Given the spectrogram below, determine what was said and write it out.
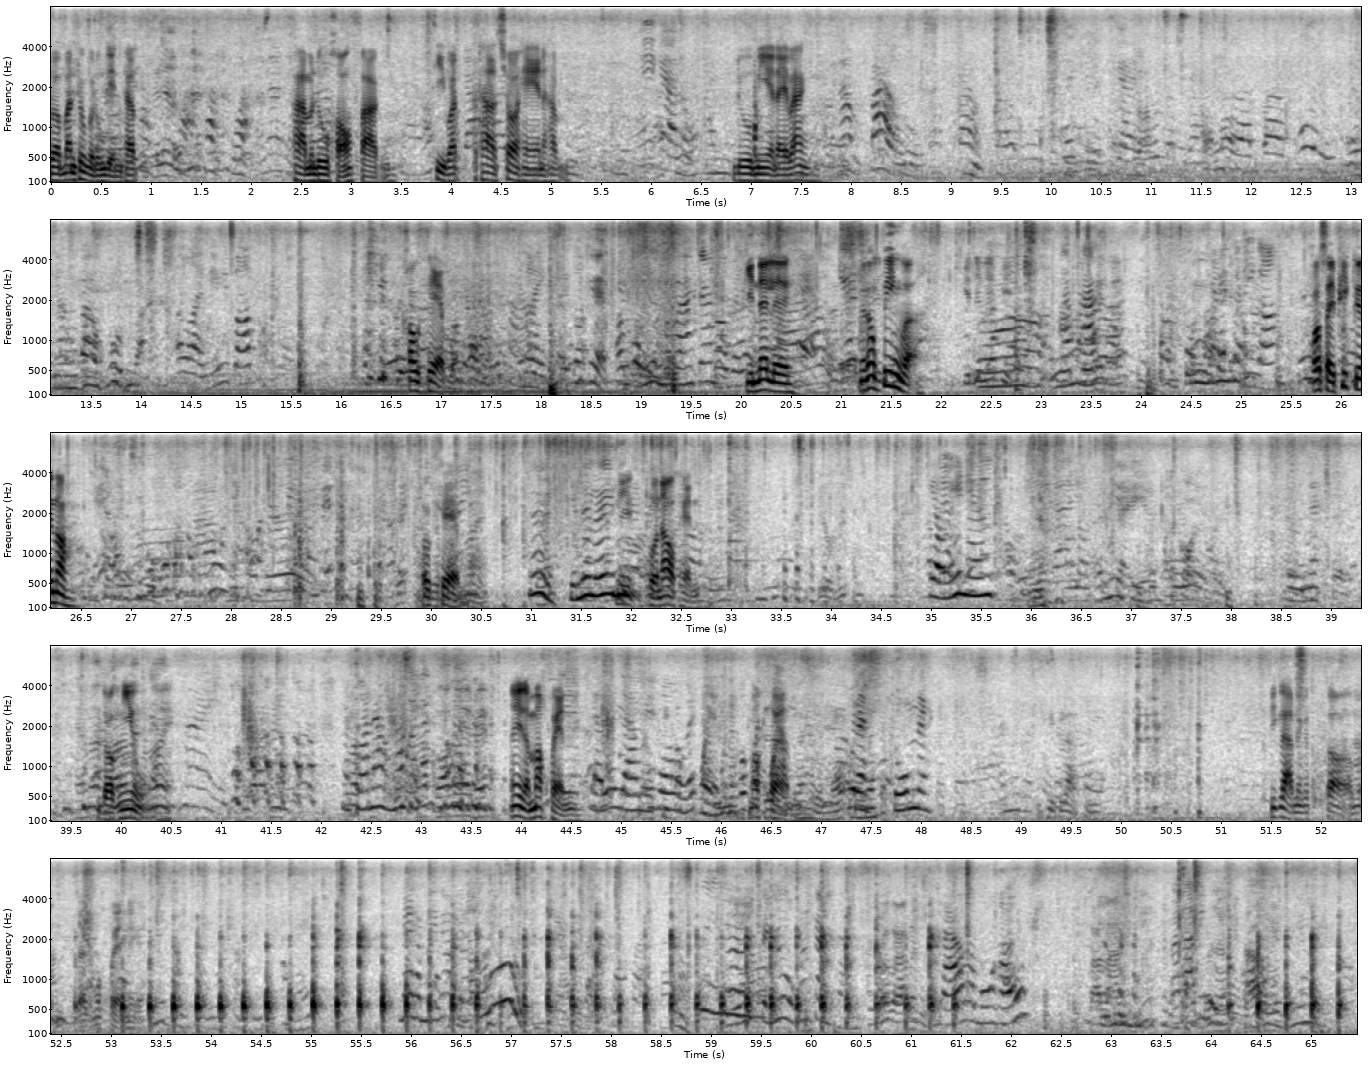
รัวบ้านทุ่งกับลุงเด่นครับ พามาดูของฝากที่วัดพระธาตุช่อแฮนะครับ ดูมีอะไรบ้างเปล่าพูดว่ะอร่อยไหมพี่ป๊อปข้าวแคบอะไม่เคยก็แขกเอาของนี่มาวางจ้ากินได้เลย ไม่ต้องปิ้งวะน้ำนะเขาใส่พริกด้วยเนาะ ข้าวแคบเออกินได้เลยนี่ถั่วเน่าแผ่นเกี่ยวนิดนึงดอกนิ้วมันก็นั่งนะนี่แหละมะแขวนแต่ละอย่างมีโฟมไว้แขวนมะแขวนพูดอะไรตุ้มเลยพริกลาบนี่ก็ก็เอามันจากมะแขวนนี่ไง เช้าละโมเขาปลาร้าที่หือ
